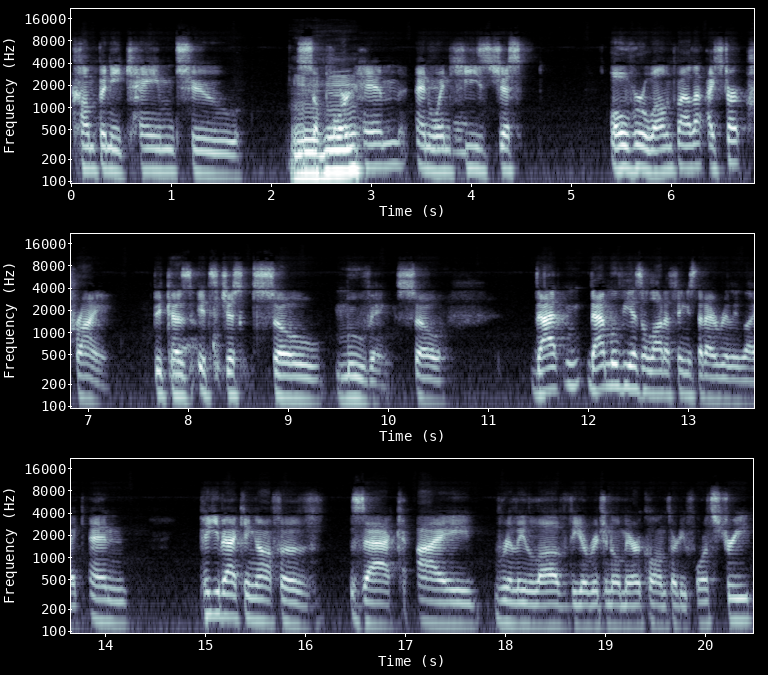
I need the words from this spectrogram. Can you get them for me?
company came to mm-hmm. support him and when he's just overwhelmed by that, I start crying because yeah. it's just so moving. So that that movie has a lot of things that I really like. And piggybacking off of Zach, I really love the original Miracle on 34th Street.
